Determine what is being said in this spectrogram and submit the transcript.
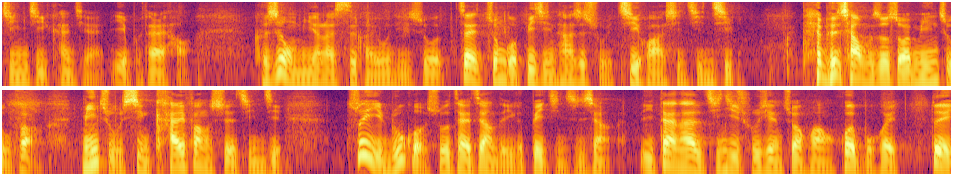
经济看起来也不太好。可是我们要来思考一个问题：说，在中国，毕竟它是属于计划性经济，它不像我们说说民主放、民主性、开放式的经济。所以，如果说在这样的一个背景之下，一旦它的经济出现状况，会不会对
